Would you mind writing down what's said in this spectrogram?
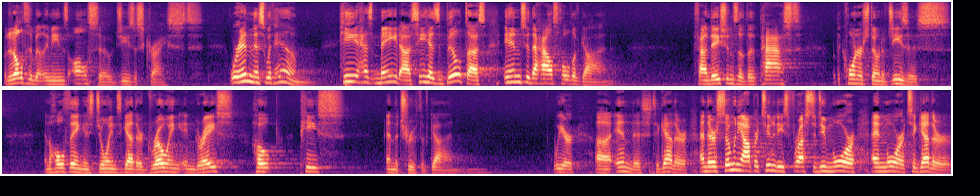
But it ultimately means also Jesus Christ. We're in this with Him. He has made us, He has built us into the household of God. Foundations of the past, but the cornerstone of Jesus. And the whole thing is joined together, growing in grace, hope, peace, and the truth of God. We are uh, in this together. And there are so many opportunities for us to do more and more together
